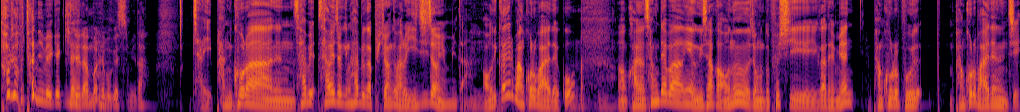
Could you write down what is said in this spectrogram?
털이 없다님에게 기대를 네. 한번 해보겠습니다. 자, 이 반코라는 사회, 사회적인 합의가 필요한 게 바로 이 지점입니다. 어디까지를 반코로 봐야 되고, 어, 과연 상대방의 의사가 어느 정도 표시가 되면 반코를 보여, 반코로 봐야 되는지.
